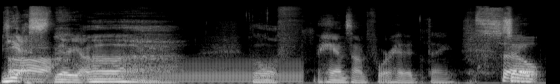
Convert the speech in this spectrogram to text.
Yes, Ugh. there you go. Ugh. Little hands on forehead thing. So, So,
